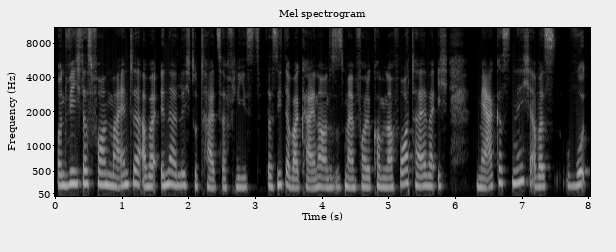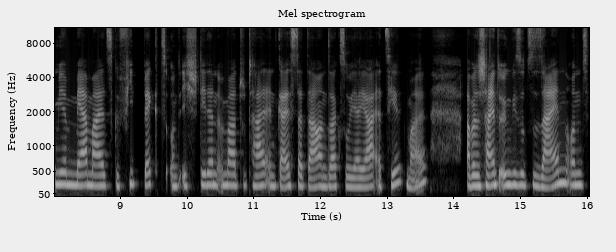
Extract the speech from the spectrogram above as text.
und wie ich das vorhin meinte, aber innerlich total zerfließt. Das sieht aber keiner und das ist mein vollkommener Vorteil, weil ich merke es nicht, aber es wurde mir mehrmals gefeedbackt und ich stehe dann immer total entgeistert da und sag so, ja, ja, erzählt mal. Aber das scheint irgendwie so zu sein. Und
